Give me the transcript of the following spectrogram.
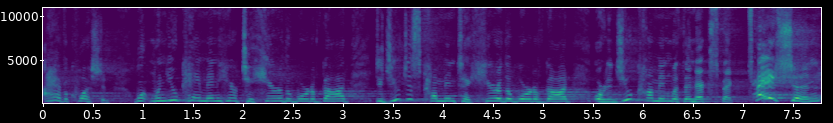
I have a question. When you came in here to hear the Word of God, did you just come in to hear the Word of God, or did you come in with an expectation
